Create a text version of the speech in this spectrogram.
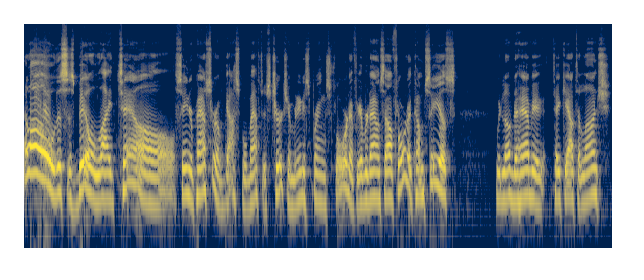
Hello, this is Bill Lytell, Senior Pastor of Gospel Baptist Church in Bonita Springs, Florida. If you're ever down South Florida, come see us. We'd love to have you, take you out to lunch.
